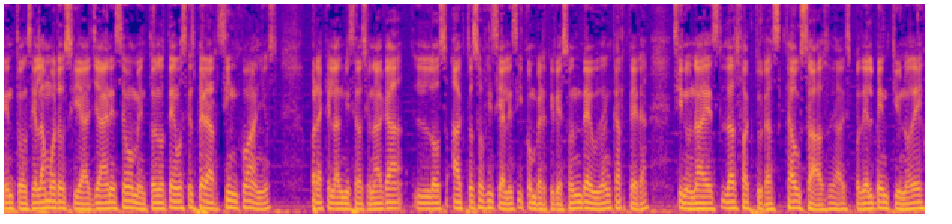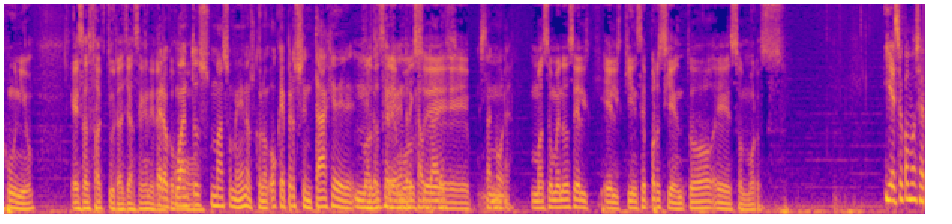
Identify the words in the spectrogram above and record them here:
Entonces la morosidad ya en este momento no tenemos que esperar cinco años para que la administración haga los actos oficiales y convertir eso en deuda en cartera, sino una vez las facturas causadas, o sea, después del 21 de junio, esas facturas ya se generan Pero como- ¿cuántos más o menos? ¿O qué porcentaje de, de lo nosotros que tenemos recaudar es- eh, está en mora? más o menos el, el 15% eh, son moros. ¿Y eso cómo se,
